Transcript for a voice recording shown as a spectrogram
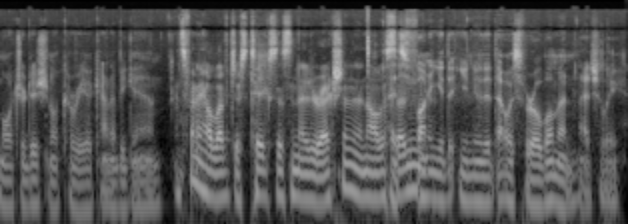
more traditional career kind of began. It's funny how life just takes us in a direction, and all of a It's sudden, It's funny that you knew that that was for a woman, actually.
